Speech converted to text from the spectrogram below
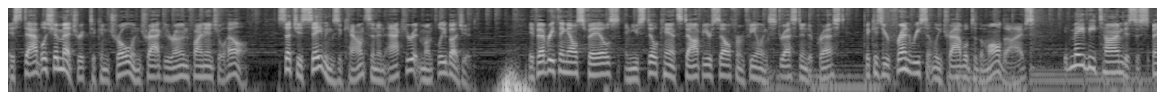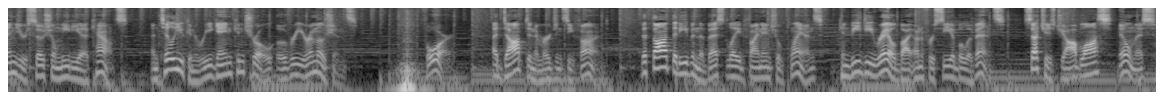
establish a metric to control and track your own financial health, such as savings accounts and an accurate monthly budget. If everything else fails and you still can't stop yourself from feeling stressed and depressed because your friend recently traveled to the Maldives, it may be time to suspend your social media accounts until you can regain control over your emotions. 4. Adopt an emergency fund. The thought that even the best laid financial plans can be derailed by unforeseeable events, such as job loss, illness,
